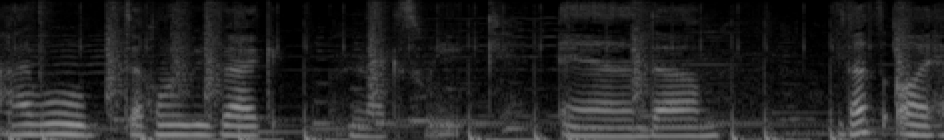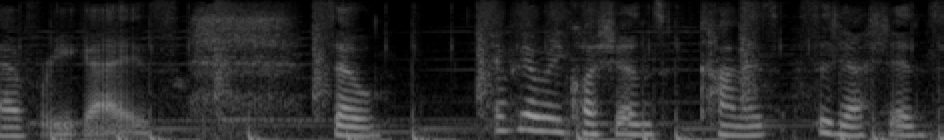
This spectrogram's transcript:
I will definitely be back next week. And um, that's all I have for you guys. So if you have any questions, comments, suggestions,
